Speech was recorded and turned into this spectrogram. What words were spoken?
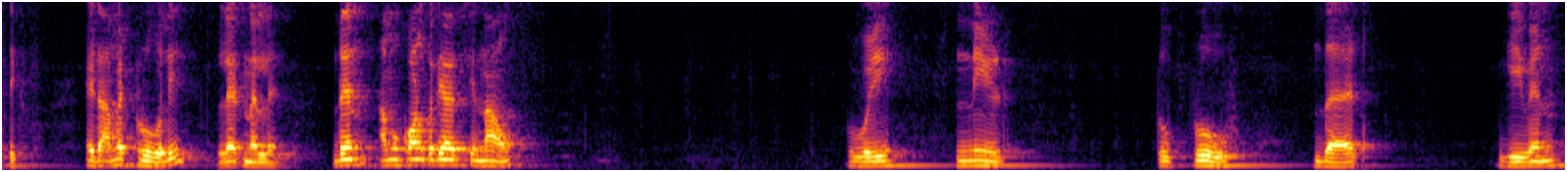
six. এটা আমি ट्रू बोली लेट नेले Then आम कौन करिया? अछि now we need to prove that given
